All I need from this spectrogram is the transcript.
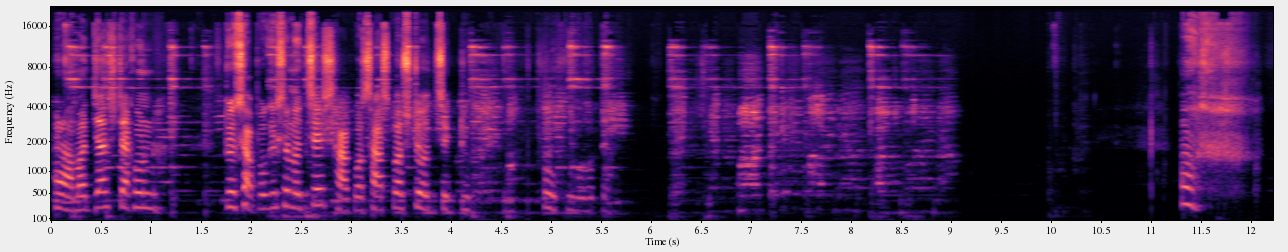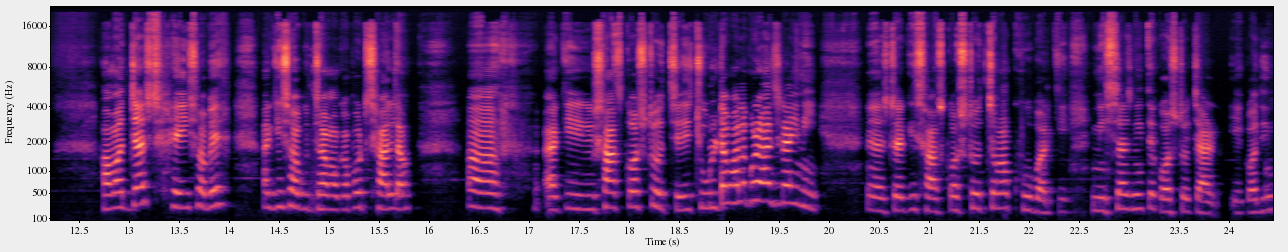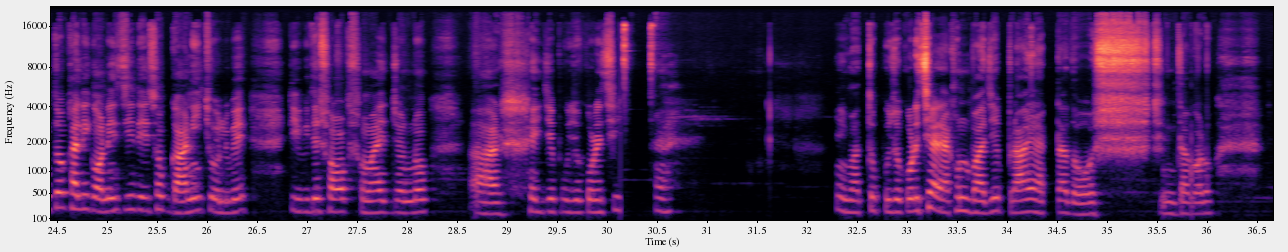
আর আমার জাস্ট এখন একটু সাপোকেশন হচ্ছে শ্বাসকষ্ট হচ্ছে একটু। আমার জাস্ট এই সবে আর কি সব জামা কাপড় ছাড়লাম আর কি শ্বাসকষ্ট হচ্ছে। চুলটা ভালো করে আঁচড়াইনি। আর কি শ্বাসকষ্ট হচ্ছে আমার খুব আর কি। নিঃশ্বাস নিতে কষ্ট হচ্ছে। আর এ কদিন তো খালি গণেশজির এইসব গানই চলবে টিভিতে সব সময়ের জন্য। আর এই যে পুজো করেছি হ্যাঁ এইমাত্র পুজো করেছি আর এখন বাজে প্রায় একটা দশ, চিন্তা করো।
